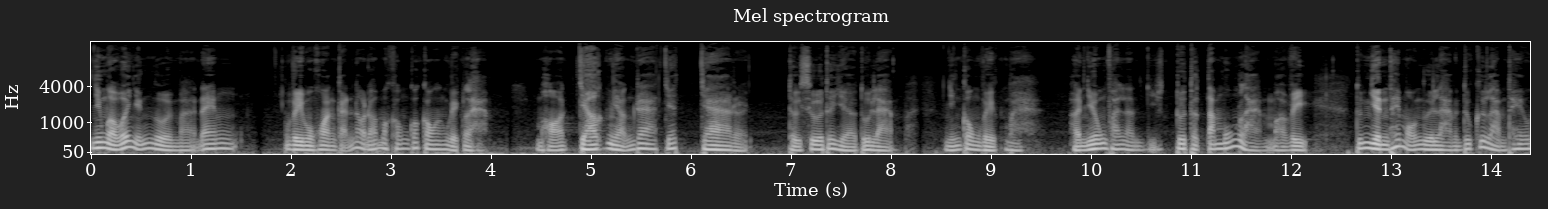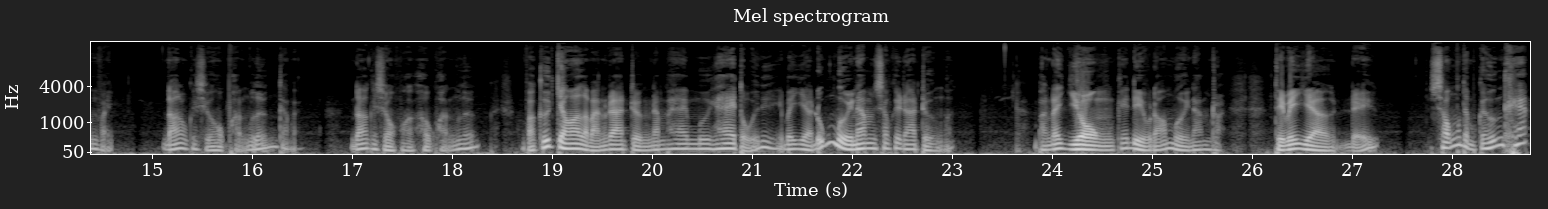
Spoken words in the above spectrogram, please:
Nhưng mà với những người mà đang vì một hoàn cảnh nào đó mà không có công ăn việc làm mà họ chợt nhận ra chết cha rồi từ xưa tới giờ tôi làm những công việc mà hình như không phải là tôi thực tâm muốn làm mà vì tôi nhìn thấy mọi người làm thì tôi cứ làm theo như vậy. Đó là một cái sự hụt hẫng lớn các bạn. Đó là cái sự hụt, hụt hẫng lớn. Và cứ cho là bạn ra trường năm 22 tuổi đi bây giờ đúng 10 năm sau khi ra trường bạn đã dồn cái điều đó 10 năm rồi. Thì bây giờ để sống theo một cái hướng khác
